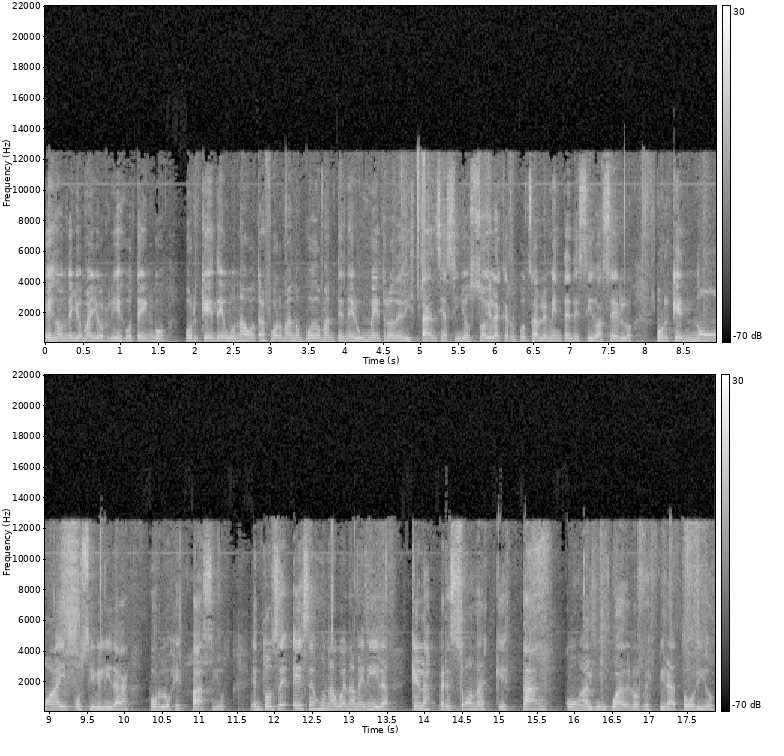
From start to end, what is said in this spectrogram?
es donde yo mayor riesgo tengo, porque de una u otra forma no puedo mantener un metro de distancia si yo soy la que responsablemente decido hacerlo, porque no hay posibilidad por los espacios. Entonces, esa es una buena medida, que las personas que están con algún cuadro respiratorio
